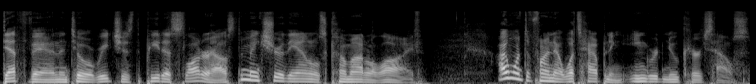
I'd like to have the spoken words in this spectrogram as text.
death van until it reaches the PETA slaughterhouse to make sure the animals come out alive. I want to find out what's happening in Ingrid Newkirk's house.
